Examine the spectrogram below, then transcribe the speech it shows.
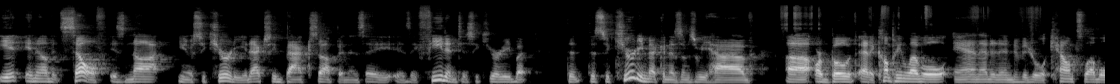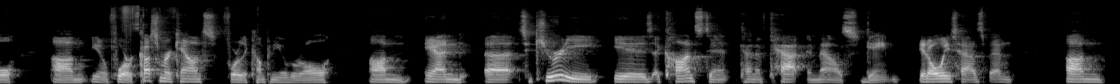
it in of itself is not you know security. It actually backs up and is a is a feed into security. But the, the security mechanisms we have uh, are both at a company level and at an individual accounts level. Um, you know, for customer accounts, for the company overall. Um, and uh, security is a constant kind of cat and mouse game. It always has been. Um,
